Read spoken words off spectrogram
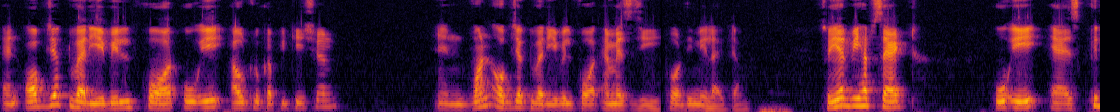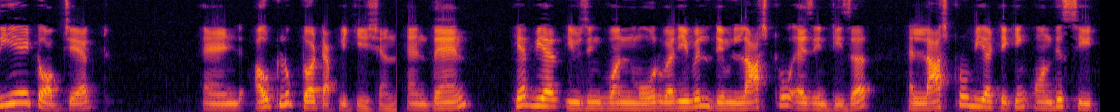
an object variable for OA Outlook application and one object variable for MSG for the mail item. So here we have set OA as create object and outlook.application and then here we are using one more variable dim last row as integer and last row we are taking on this sheet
